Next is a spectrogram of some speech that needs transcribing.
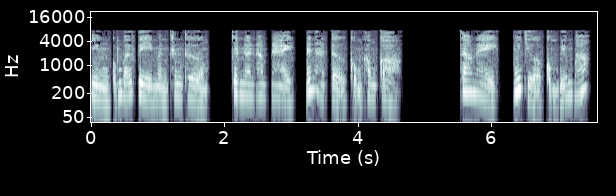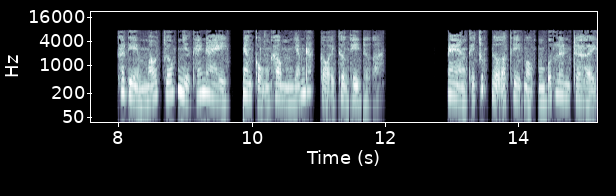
nhưng cũng bởi vì mình khinh thường, cho nên hôm nay đến hạ tử cũng không còn. Sau này, núi dựa cũng biến mất, có điểm máu chốt như thế này, nàng cũng không dám đắc tội thường hy nữa. Nàng thì chút nữa thì một bước lên trời,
